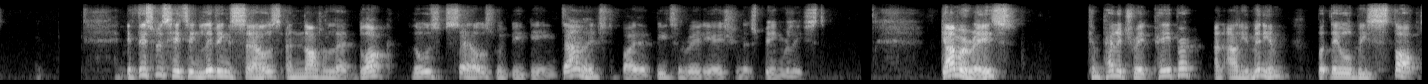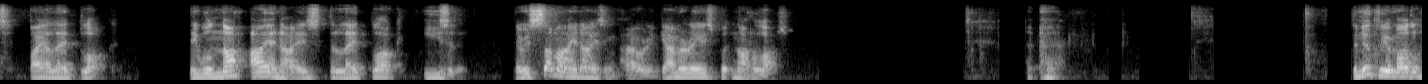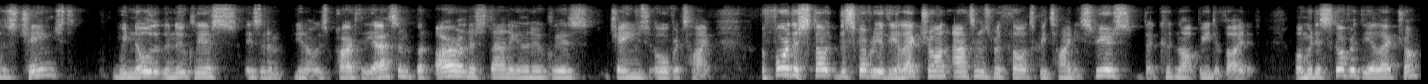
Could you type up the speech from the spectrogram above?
If this was hitting living cells and not a lead block, those cells would be being damaged by the beta radiation that's being released. Gamma rays can penetrate paper and aluminium, but they will be stopped by a lead block. They will not ionize the lead block easily. There is some ionizing power in gamma rays, but not a lot. the nuclear model has changed. we know that the nucleus is an you know is part of the atom, but our understanding of the nucleus changed over time. Before the discovery of the electron, atoms were thought to be tiny spheres that could not be divided. When we discovered the electron,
